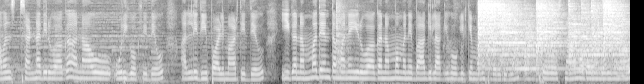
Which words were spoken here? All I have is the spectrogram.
ಅವನು ಸಣ್ಣದಿರುವಾಗ ನಾವು ಊರಿಗೆ ಹೋಗ್ತಿದ್ದೆವು, ಅಲ್ಲಿ ದೀಪಾವಳಿ ಮಾಡ್ತಿದ್ದೆವು. ಈಗ ನಮ್ಮದೇ ಅಂತ ಮನೆ ಇರುವಾಗ ನಮ್ಮ ಮನೆ ಬಾಗಿಲಾಗಿ ಹೋಗಲಿಕ್ಕೆ ಮನಸ್ಸು ಬರೋದಿಲ್ಲ. ಸೊ ಸ್ನಾನದ ಒಂದು ದಿನ ನಾವು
